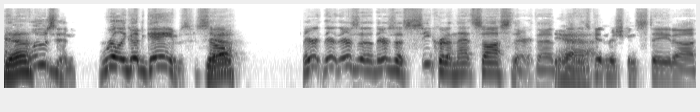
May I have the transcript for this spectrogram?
at Yeah. losing really good games. So Yeah. there, there, there's a there's a secret on that sauce there that, that is getting Michigan State uh,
